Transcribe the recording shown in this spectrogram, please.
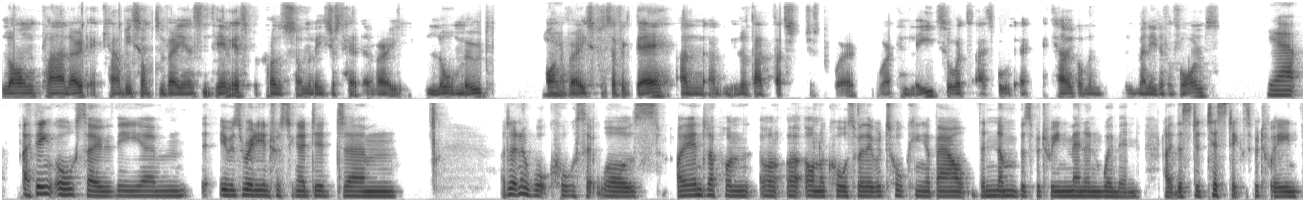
long planned out. It can be something very instantaneous because somebody's just hit a very low mood yeah. on a very specific day, and, and you know that that's just where where it can lead. So it's I suppose it, it can come in many different forms. Yeah, I think also the um it was really interesting. I did um I don't know what course it was. I ended up on, on on a course where they were talking about the numbers between men and women, like the statistics between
